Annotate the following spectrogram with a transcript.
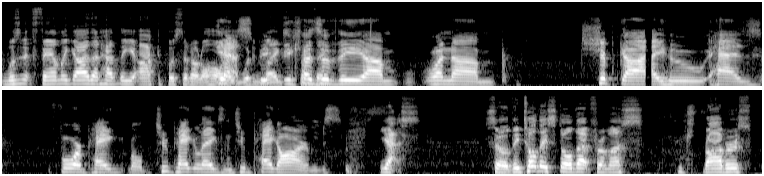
wasn't it Family Guy that had the octopus that had all yes, wooden be- legs? because of the um, one um, ship guy who has four peg, well, two peg legs and two peg arms. Yes. So they told they stole that from us, robbers.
